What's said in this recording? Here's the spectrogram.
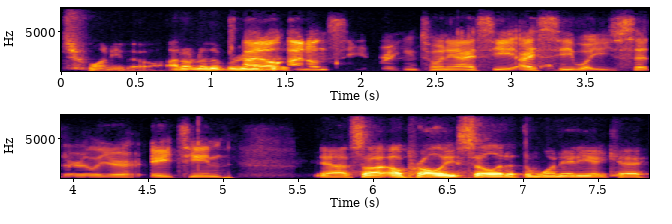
20 though. I don't know that we're going to. I don't. I don't see it breaking 20. I see. I see what you said earlier. 18. Yeah. So I'll probably sell it at the 188k.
